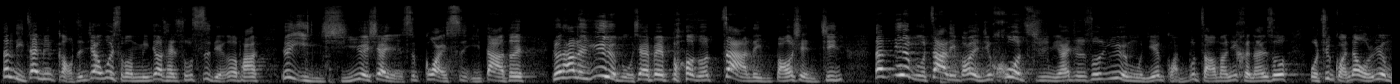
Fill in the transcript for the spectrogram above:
那李在明搞成这样，为什么民调才输四点二趴？因为尹锡悦现在也是怪事一大堆，然后他的岳母现在被爆说诈领保险金。那岳母诈领保险金，或许你还觉得说岳母你也管不着嘛？你很难说我去管到我岳母。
